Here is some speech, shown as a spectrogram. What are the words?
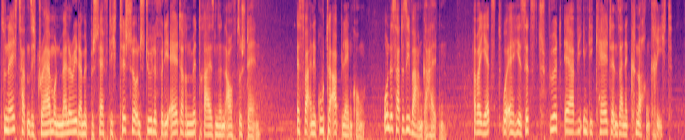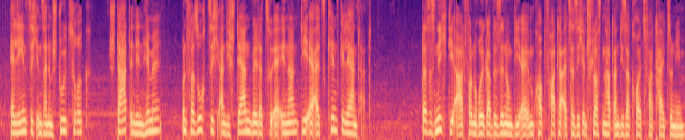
Zunächst hatten sich Graham und Mallory damit beschäftigt, Tische und Stühle für die älteren Mitreisenden aufzustellen. Es war eine gute Ablenkung und es hatte sie warm gehalten. Aber jetzt, wo er hier sitzt, spürt er, wie ihm die Kälte in seine Knochen kriecht. Er lehnt sich in seinem Stuhl zurück, starrt in den Himmel und versucht sich an die Sternbilder zu erinnern, die er als Kind gelernt hat. Das ist nicht die Art von ruhiger Besinnung, die er im Kopf hatte, als er sich entschlossen hat, an dieser Kreuzfahrt teilzunehmen.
